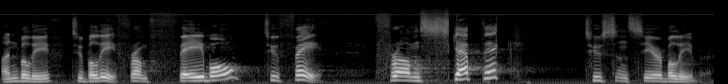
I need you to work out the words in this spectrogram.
unbelief to belief, from fable to faith, from skeptic to sincere believer.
